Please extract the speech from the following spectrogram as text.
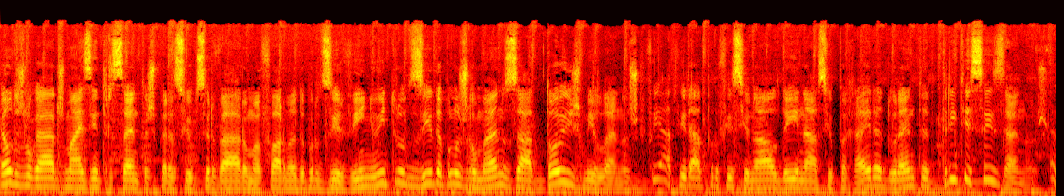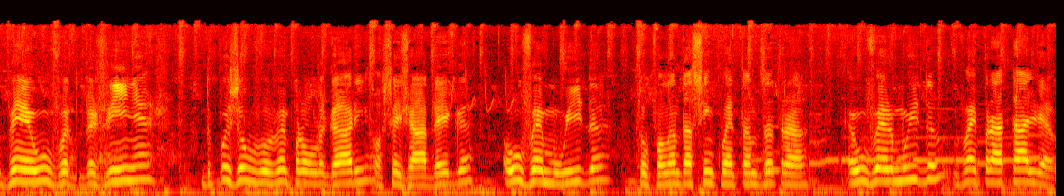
É um dos lugares mais interessantes para se observar uma forma de produzir vinho introduzida pelos romanos há dois mil anos. Foi a atividade profissional de Inácio Parreira durante 36 anos. Vem a uva das vinhas, depois a uva vem para o lagário, ou seja, a adega, uva é moída, estou falando há 50 anos atrás. A uva é moída, vai para a talha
